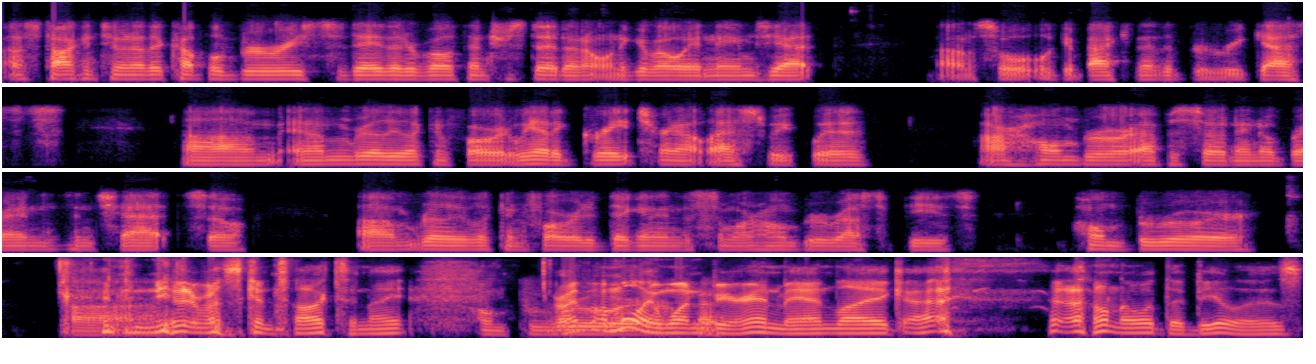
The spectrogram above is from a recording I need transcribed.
I was talking to another couple of breweries today that are both interested. I don't want to give away names yet, um, so we'll get back into the brewery guests. Um, and I'm really looking forward. We had a great turnout last week with our home brewer episode. I know Brandon's in chat, so I'm really looking forward to digging into some more homebrew recipes. Home brewer. Uh, Neither of us can talk tonight. home I'm, I'm only one beer in, man. Like I, I don't know what the deal is.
